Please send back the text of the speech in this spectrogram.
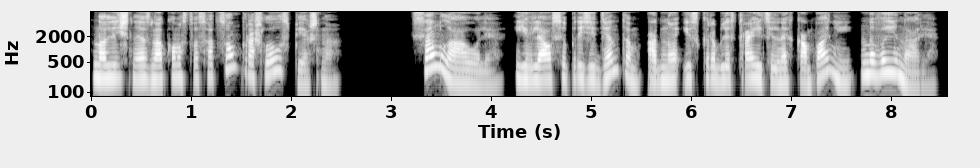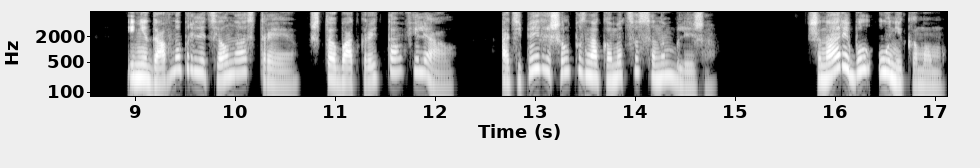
Но личное знакомство с отцом прошло успешно. Сам Лаоли являлся президентом одной из кораблестроительных компаний на Ваинаре и недавно прилетел на Астрею, чтобы открыть там филиал, а теперь решил познакомиться с сыном ближе. Шинари был уникамом,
